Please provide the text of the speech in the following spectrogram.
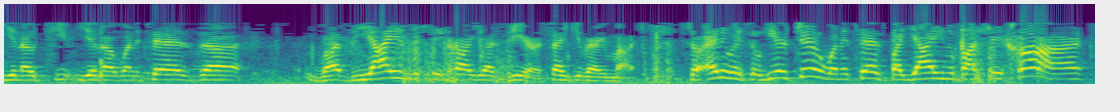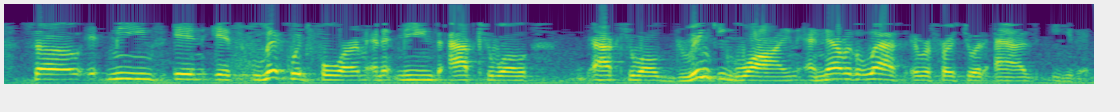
you know you know when it says. Uh, yazir. Thank you very much. So anyway, so here too, when it says bayayin bashechar, so it means in its liquid form, and it means actual actual drinking wine, and nevertheless it refers to it as eating.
